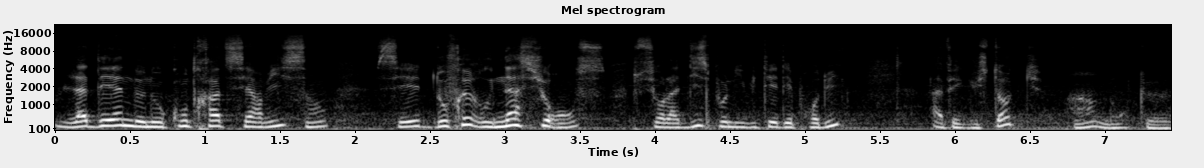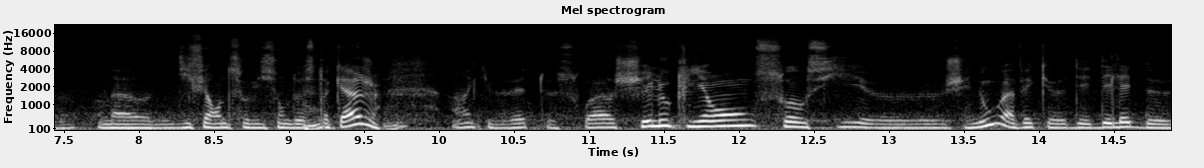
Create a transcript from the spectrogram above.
l'ADN de nos contrats de service, c'est d'offrir une assurance sur la disponibilité des produits avec du stock. Hein. donc, euh, on a différentes solutions de mmh. stockage mmh. Hein, qui peuvent être soit chez le client, soit aussi euh, chez nous, avec euh, des délais de,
